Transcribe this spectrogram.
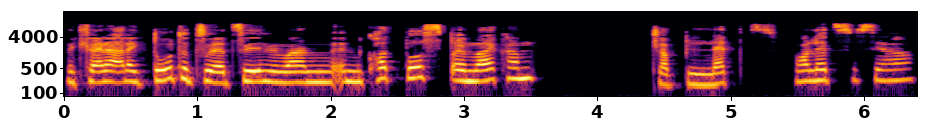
eine kleine Anekdote zu erzählen. Wir waren in Cottbus beim Wahlkampf, glaube letzt, vorletztes Jahr.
